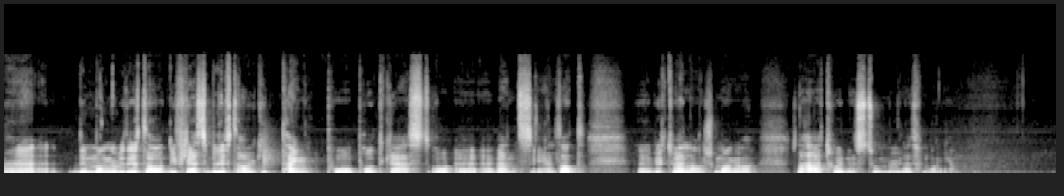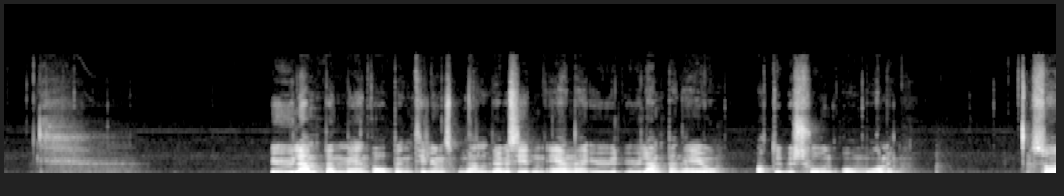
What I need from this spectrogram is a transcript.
Eh, det er mange bedrifter, De fleste bedrifter har jo ikke tenkt på podkast og eh, events i hele tatt. Eh, virtuelle arrangementer. Så her tror jeg det er en stor mulighet for mange. Ulempen med en åpen tilgangsmodell, dvs. Si den ene ulempen er jo attribusjon og måling. Så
